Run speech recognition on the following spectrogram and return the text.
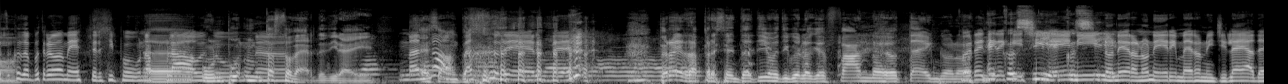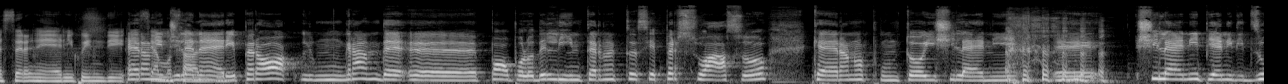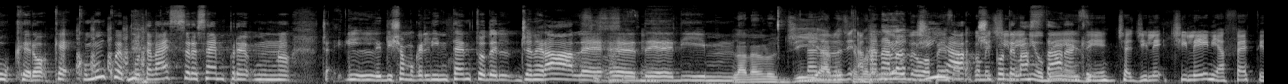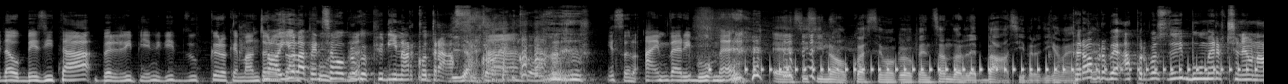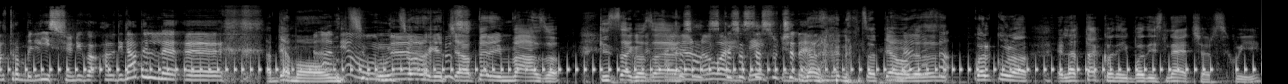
Cosa, cosa potremmo mettere? Tipo un Eh, applauso? un, pu- un tasto verde, direi. Ma Esatto. un tasto verde. Però è rappresentativo di quello che fanno e ottengono. Vorrei dire così, che i cileni non erano neri, ma erano i gilet ad essere neri. Quindi Erano i gilet salvi. neri, però un grande eh, popolo dell'internet si è persuaso che erano appunto i cileni. eh, Cileni pieni di zucchero, che comunque poteva essere sempre un. Cioè, il- diciamo che l'intento del generale Sì, sì, eh, sì. de- di. L'analogia, L'analogia, ah, come ci poteva cileni stare obesi, anche- cioè gile- cileni affetti da obesità per ripieni di zucchero che mangiano No, io la pensavo food. proprio più di narcotraffico. Ah. ecco. Io sono I'm very boomer. Eh, sì, sì, no, qua stiamo proprio pensando alle basi praticamente. Però proprio a proposito di boomer ce n'è un altro bellissimo. Dico, al di là del. eh, Abbiamo, un, Abbiamo un- un suono che ci ha appena invaso. Chissà cos'è. What cosa sta succedendo? No, non sappiamo Non cosa. so. Qualcuno è l'attacco dei body snatchers qui.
